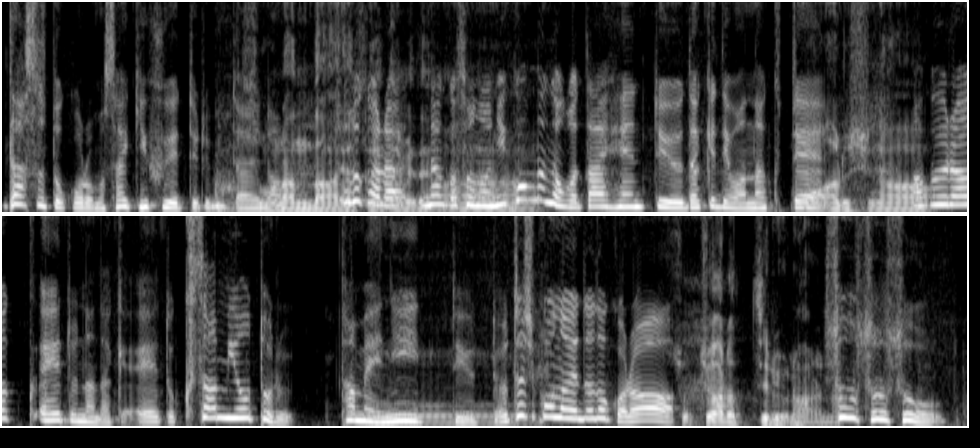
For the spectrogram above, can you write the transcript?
出すところも最近増えてるみたいな、あそうなんだ。そうだからなんかその煮込むのが大変っていうだけではなくてあるしな。油えっ、となんだっけえっ、と臭みを取るためにって言って私この間だからしょっちゅう洗ってるよなあれな。そうそうそう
